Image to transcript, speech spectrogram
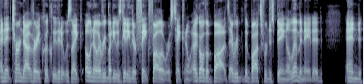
And it turned out very quickly that it was like, oh no, everybody was getting their fake followers taken away. Like all the bots, every the bots were just being eliminated. And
